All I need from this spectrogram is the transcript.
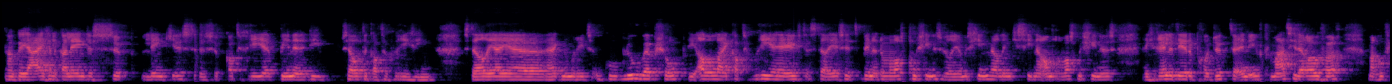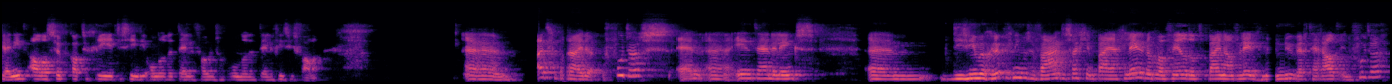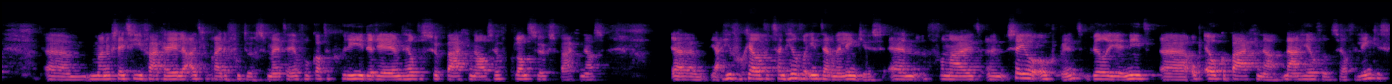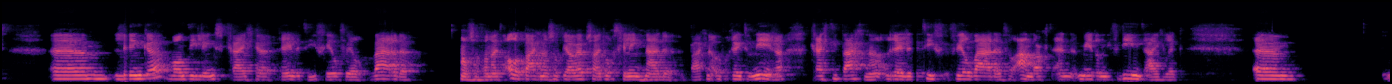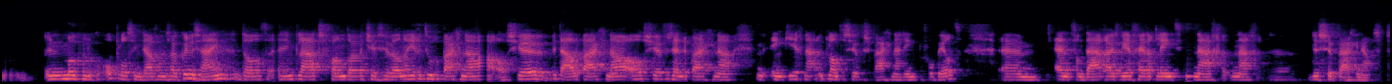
dan kun je eigenlijk alleen de sublinkjes, de subcategorieën binnen diezelfde categorie zien. Stel jij, uh, ik noem maar iets, een Coolblue webshop die allerlei categorieën heeft. Stel je zit binnen de wasmachines, wil je misschien wel linkjes zien naar andere wasmachines en gerelateerde producten en informatie daarover. Maar hoef jij niet alle subcategorieën te zien die onder de telefoons of onder de televisies vallen. Uh, uitgebreide footers en uh, interne links. Ehm, die zien we gelukkig niet meer zo vaak. Dat zag je een paar jaar geleden nog wel veel, dat bijna een volledig menu werd herhaald in de footer. Um, maar nog steeds zie je vaak hele uitgebreide footers met heel veel categorieën erin, heel veel subpagina's, heel veel klantenservicepagina's. Uh, ja, heel veel geld, het zijn heel veel interne linkjes. En vanuit een SEO-oogpunt wil je niet uh, op elke pagina naar heel veel dezelfde linkjes um, linken, want die links krijgen relatief heel veel waarde. Als er vanuit alle pagina's op jouw website wordt gelinkt naar de pagina over retourneren, krijgt die pagina relatief veel waarde en veel aandacht en meer dan die verdient eigenlijk. Um, een mogelijke oplossing daarvan zou kunnen zijn dat in plaats van dat je zowel naar je retourenpagina als je betaalde pagina als je verzende pagina een keer naar een klantenservicepagina linkt bijvoorbeeld. Um, en van daaruit weer verder linkt naar, naar uh, de subpagina's.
